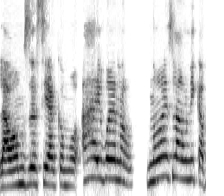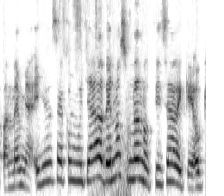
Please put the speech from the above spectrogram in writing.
la OMS decía como, ay, bueno, no es la única pandemia. Y yo decía como, ya, denos una noticia de que, ok,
